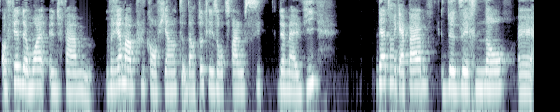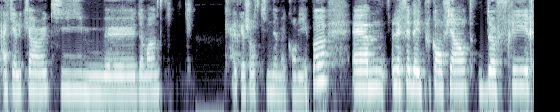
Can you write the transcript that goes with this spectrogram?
a fait de moi une femme vraiment plus confiante dans toutes les autres sphères aussi de ma vie. D'être capable de dire non euh, à quelqu'un qui me demande quelque chose qui ne me convient pas. Euh, le fait d'être plus confiante, d'offrir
